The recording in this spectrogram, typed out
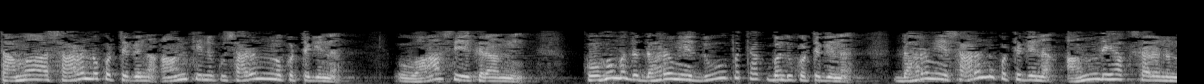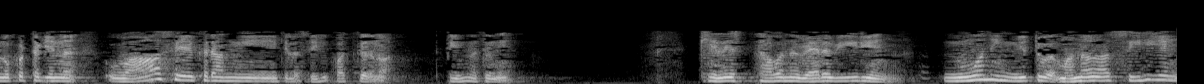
තමා සරණ කොටගෙන ආන් කෙනෙකු සරණ කොටගෙන වාසය කරන්නේ කොහොමද ධර්මයේ දූපතක් බඳු කොටගෙන ධර්මයේ සරණ කොටගෙන අන්ධයක් සරණ නොකොටගෙන වාසය කරන්නේ කියලා සිහිපත් කරනවා. පින්වතුනි කෙලස් තවන වැර වීරියෙන් නුවණින් යුතුව මනස සිහියෙන්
